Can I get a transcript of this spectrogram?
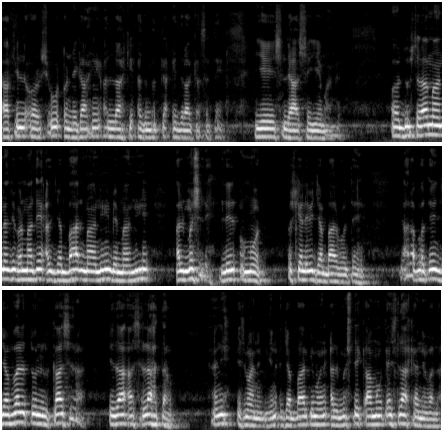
عقل اور شعور اور نگاہیں اللہ کی عظمت کا ادراک کر سکتے ہیں۔ یہ اس لحاظ سے یہ معنی اور دوسرا معنی جو فرماتے ہیں، الجبار معنی بے معنی المشل للعمور اس کے لیے بھی جبار بولتے ہیں۔ عرب بولتے ہیں، جبرت القاصرہ اذا اصلاح تہ یعنی اس معنی میں یعنی جبار کے معنی المشل کاموں کا اصلاح کرنے والا۔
